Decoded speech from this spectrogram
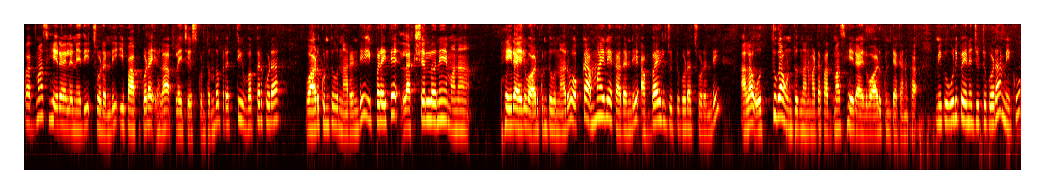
పద్మాస్ హెయిర్ ఆయిల్ అనేది చూడండి ఈ పాప కూడా ఎలా అప్లై చేసుకుంటుందో ప్రతి ఒక్కరు కూడా వాడుకుంటూ ఉన్నారండి. ఇప్పుడైతే లక్షల్లోనే మన హెయిర్ ఆయిల్ వాడుకుంటూ ఉన్నారు. ఒక్క అమ్మాయిలే కాదండి అబ్బాయిల జుట్టు కూడా చూడండి. అలా ఒత్తుగా ఉంటుందన్నమాట పద్మాస్ హెయిర్ ఆయిల్ వాడుకుంటే కనుక. మీకు ఊడిపోయిన జుట్టు కూడా మీకు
